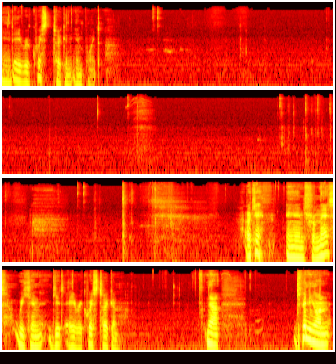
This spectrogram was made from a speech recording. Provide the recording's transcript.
and a request token endpoint. Okay, and from that we can get a request token. Now, depending on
